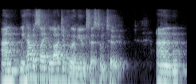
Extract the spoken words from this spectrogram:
And we have a psychological immune system too. And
